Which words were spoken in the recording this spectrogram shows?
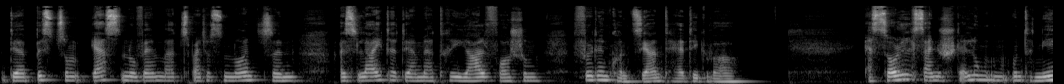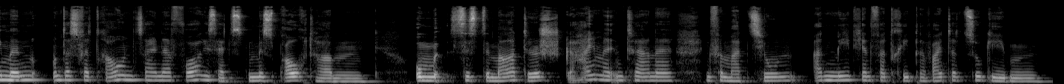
der bis zum 1. November 2019 als Leiter der Materialforschung für den Konzern tätig war. Er soll seine Stellung im Unternehmen und das Vertrauen seiner Vorgesetzten missbraucht haben, um systematisch geheime interne Informationen an Medienvertreter weiterzugeben,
